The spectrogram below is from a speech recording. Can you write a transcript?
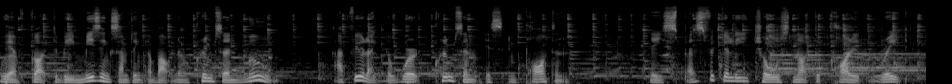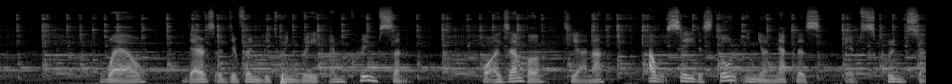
We have got to be missing something about the Crimson Moon. I feel like the word crimson is important. They specifically chose not to call it red. Well, there's a difference between red and crimson. For example, Tiana, I would say the stone in your necklace is crimson.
